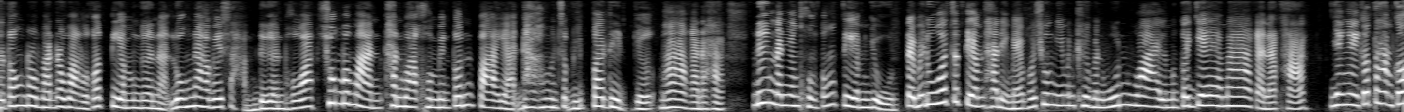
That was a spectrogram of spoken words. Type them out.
จะต้องระมัดระวังแล้วก็เตรียมเงินอะล่วงหน้าไว้ 3 เดือน เพราะว่าช่วงประมาณธันวาคมเป็นต้นไปอะดาวมันจะวิปริตเยอะมากอะนะคะเรื่องนั้นยังคงต้องเตรียมอยู่ แต่ไม่รู้ว่าจะเตรียมทันอีกไหมเพราะช่วงนี้มันคือมันวุ่นวายแล้วมันก็แย่มากอะนะคะ ยังไงก็ตามก็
